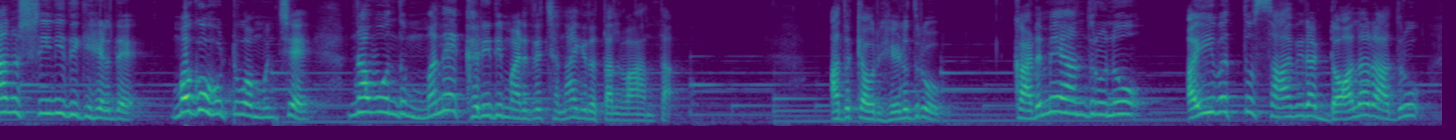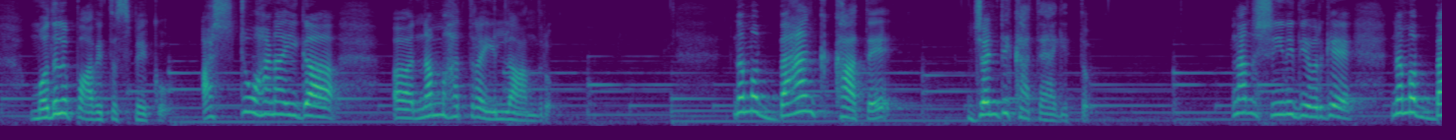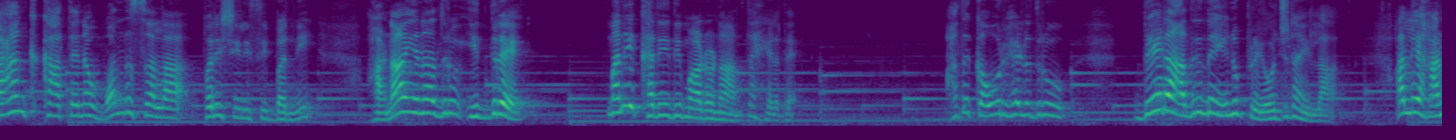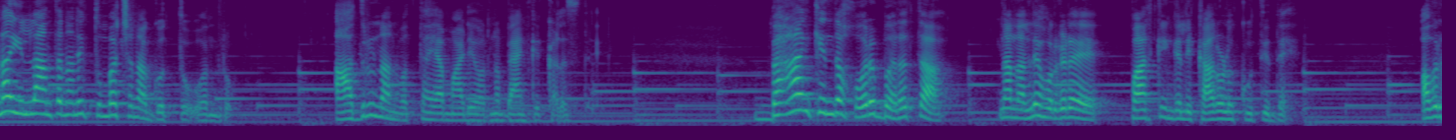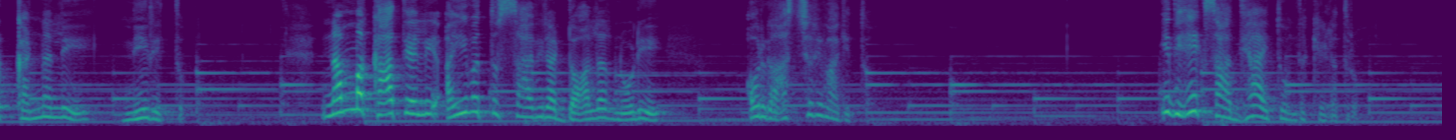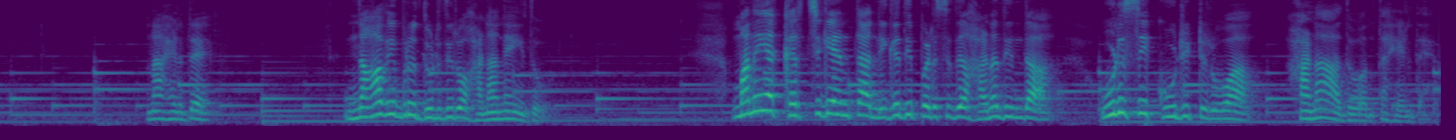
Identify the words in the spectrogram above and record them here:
ನಾನು ಶ್ರೀನಿಧಿಗೆ ಹೇಳಿದೆ, ಮಗು ಹುಟ್ಟುವ ಮುಂಚೆ ನಾವು ಒಂದು ಮನೆ ಖರೀದಿ ಮಾಡಿದರೆ ಚೆನ್ನಾಗಿರುತ್ತಲ್ವಾ ಅಂತ. ಅದಕ್ಕೆ ಅವ್ರು ಹೇಳಿದ್ರು, ಕಡಿಮೆ ಅಂದ್ರೂ ಐವತ್ತು ಸಾವಿರ ಡಾಲರ್ ಆದರೂ ಮೊದಲು ಪಾವತಿಸಬೇಕು. ಅಷ್ಟು ಹಣ ಈಗ ನಮ್ಮ ಹತ್ರ ಇಲ್ಲ ಅಂದರು. ನಮ್ಮ ಬ್ಯಾಂಕ್ ಖಾತೆ ಜಂಟಿ ಖಾತೆ ಆಗಿತ್ತು. ನಾನು ಶ್ರೀನಿಧಿಯವ್ರಿಗೆ ನಮ್ಮ ಬ್ಯಾಂಕ್ ಖಾತೆನ ಒಂದು ಸಲ ಪರಿಶೀಲಿಸಿ ಬನ್ನಿ. ಹಣ ಏನಾದರೂ ಇದ್ದರೆ ಮನೆ ಖರೀದಿ ಮಾಡೋಣ ಅಂತ ಹೇಳಿದೆ. ಅದಕ್ಕೆ ಅವ್ರು ಹೇಳಿದ್ರು, ಬೇಡ, ಅದರಿಂದ ಏನೂ ಪ್ರಯೋಜನ ಇಲ್ಲ. ಅಲ್ಲಿ ಹಣ ಇಲ್ಲ ಅಂತ ನನಗೆ ತುಂಬ ಚೆನ್ನಾಗಿ ಗೊತ್ತು ಅಂದರು. ಆದರೂ ನಾನು ಒತ್ತಾಯ ಮಾಡಿ ಅವ್ರನ್ನ ಬ್ಯಾಂಕಿಗೆ ಕಳಿಸ್ದೆ. ಬ್ಯಾಂಕಿಂದ ಹೊರ ಬರುತ್ತಾ ನಾನು ಅಲ್ಲೇ ಹೊರಗಡೆ ಪಾರ್ಕಿಂಗಲ್ಲಿ ಕಾರೊಳಗೆ ಕೂತಿದ್ದೆ. ಅವ್ರ ಕಣ್ಣಲ್ಲಿ ನೀರಿತ್ತು. ನಮ್ಮ ಖಾತೆಯಲ್ಲಿ ಐವತ್ತು ಸಾವಿರ ಡಾಲರ್ ನೋಡಿ ಅವ್ರಿಗೆ ಆಶ್ಚರ್ಯವಾಗಿತ್ತು. ಇದು ಹೇಗೆ ಸಾಧ್ಯ ಆಯಿತು ಅಂತ ಕೇಳಿದ್ರು. ನಾ ಹೇಳಿದೆ, ನಾವಿಬ್ರು ದುಡಿದಿರೋ ಹಣನೇ ಇದು. ಮನೆಯ ಖರ್ಚಿಗೆ ಅಂತ ನಿಗದಿಪಡಿಸಿದ ಹಣದಿಂದ ಉಳಿಸಿ ಕೂಡಿಟ್ಟಿರುವ ಹಣ ಅದು ಅಂತ ಹೇಳಿದೆ.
